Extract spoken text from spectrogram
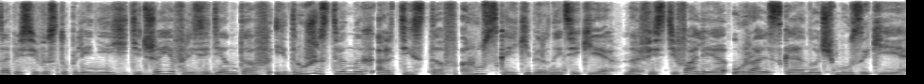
Записи выступлений диджеев-резидентов и дружественных артистов русской кибернетики на фестивале «Уральская ночь музыки»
